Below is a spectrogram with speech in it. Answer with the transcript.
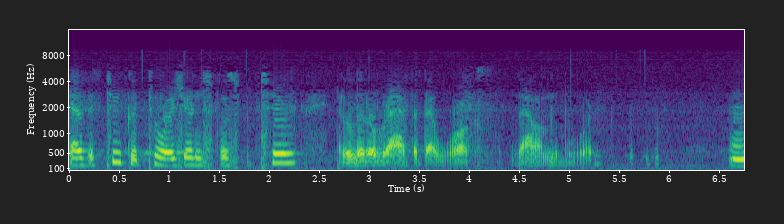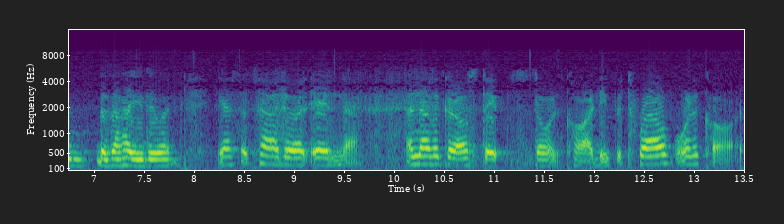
Now, if it's two good toys, you're only supposed to put two and a little rabbit that walks down the board. And is that how you do it? Yes, that's how I do it. And uh, another girl staples it on a card. You put 12 on a card.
